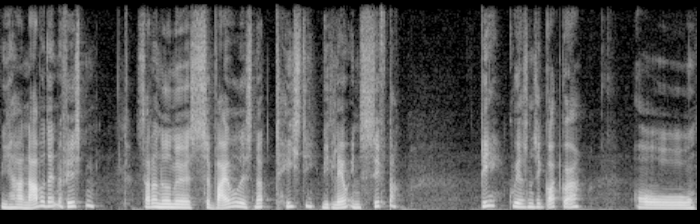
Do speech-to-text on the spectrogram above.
Vi har nappet den med fisken. Så er der noget med survival is not tasty. Vi kan lave en sifter. Det kunne jeg sådan set godt gøre. Og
